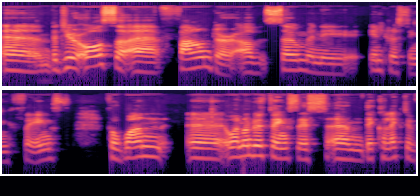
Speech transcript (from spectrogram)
Um, but you're also a founder of so many interesting things. For one uh, one of the things is um, the collective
